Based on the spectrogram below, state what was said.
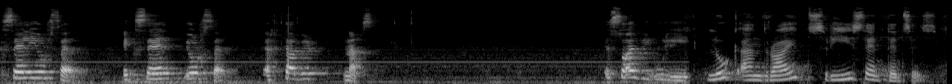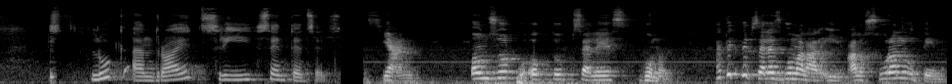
excel yourself. Excel yourself. اختبر نفسك. السؤال بيقول إيه؟ Look and write three sentences. Look and write three sentences. يعني انظر واكتب ثلاث جمل. هتكتب ثلاث جمل على إيه؟ على الصورة اللي قدامك.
